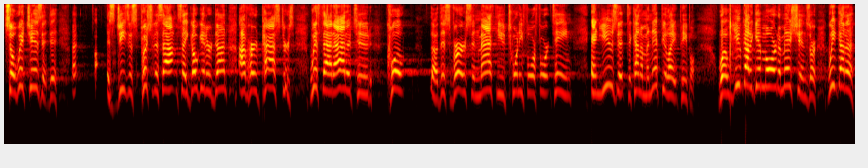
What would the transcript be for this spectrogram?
So, which is it? Uh, Is Jesus pushing us out and say, go get her done? I've heard pastors with that attitude quote uh, this verse in Matthew 24 14 and use it to kind of manipulate people. Well, you've got to give more to missions, or we've got to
